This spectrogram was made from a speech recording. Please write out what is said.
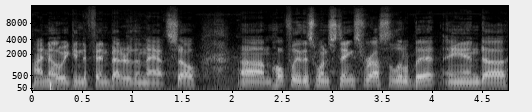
I know we can defend better than that. So um, hopefully this one stings for us a little bit, and uh,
